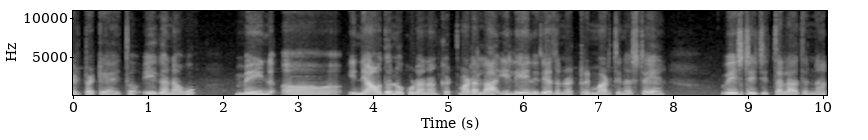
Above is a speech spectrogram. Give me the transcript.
ಬೆಳ್ಪಟ್ಟಿ ಆಯಿತು. ಈಗ ನಾವು ಮೇಯ್ನ್ ಇನ್ಯಾವುದನ್ನು ಕೂಡ ನಾನು ಕಟ್ ಮಾಡಲ್ಲ. ಇಲ್ಲಿ ಏನಿದೆ ಅದನ್ನು ಟ್ರಿಮ್ ಮಾಡ್ತೀನಿ ಅಷ್ಟೇ. ವೇಸ್ಟೇಜ್ ಇತ್ತಲ್ಲ ಅದನ್ನು.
